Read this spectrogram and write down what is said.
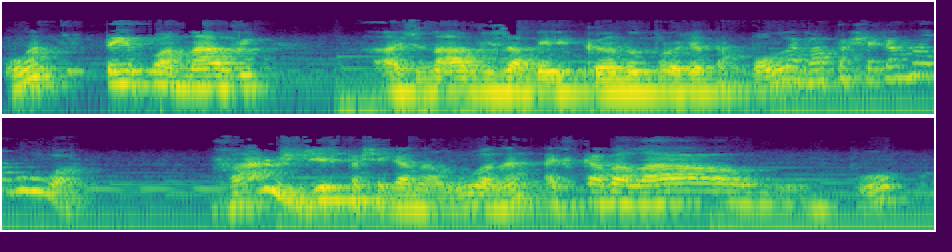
quanto tempo a nave, as naves americanas do projeto Apollo levaram para chegar na Lua? Vários dias para chegar na Lua, né? Aí ficava lá um pouco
